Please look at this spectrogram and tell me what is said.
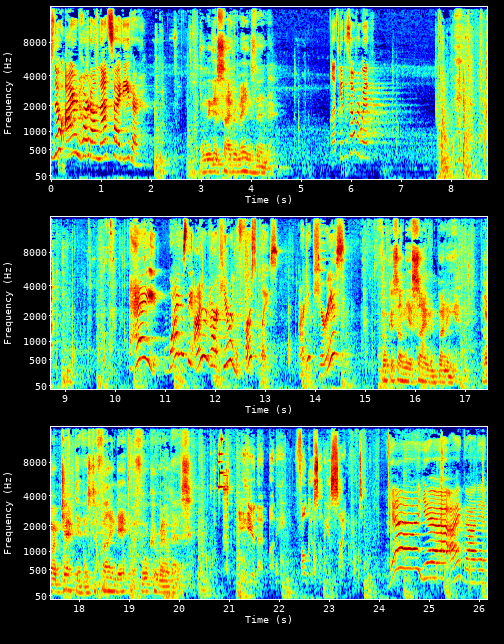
There's no Ironheart on that side either. Only this side remains then. Let's get this over with. Hey, why is the Ironheart here in the first place? Aren't you curious? Focus on the assignment, Bunny. Our objective is to find it before Karel does. You hear that, Bunny? Focus on the assignment. Yeah, yeah, I got it.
